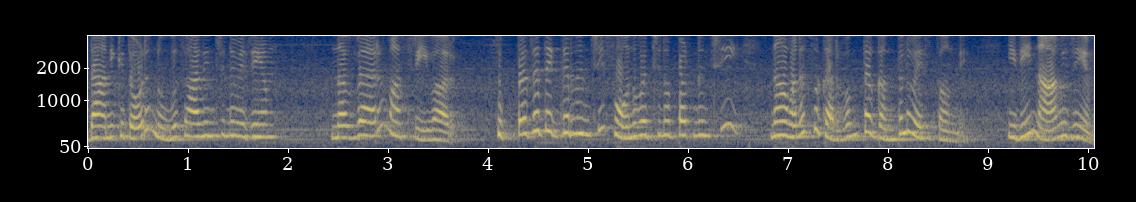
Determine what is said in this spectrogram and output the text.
దానికి తోడు నువ్వు సాధించిన విజయం. నవ్వారు మా శ్రీవారు. సుప్రజ దగ్గర నుంచి ఫోన్ వచ్చినప్పటి నుంచి నా మనసు గర్వంతో గంతులు వేస్తోంది. ఇది నా విజయం.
